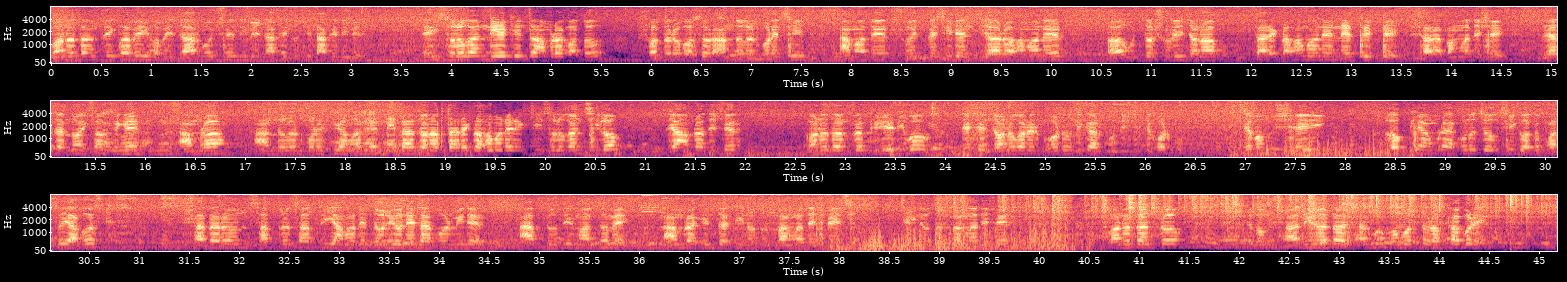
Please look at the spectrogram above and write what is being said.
গণতান্ত্রিকভাবেই হবে। যার ভোট সে দিবে, যাকে খুশি তাকে দিবে। এই স্লোগান নিয়ে কিন্তু আমরা গত সতেরো বছর আন্দোলন করেছি। আমাদের শহীদ প্রেসিডেন্ট জিয়া রহমানের উত্তরসূরি জনাব তারেক রহমানের নেতৃত্বে সারা বাংলাদেশে নয় সাল থেকে আমরা আন্দোলন করেছি আমাদের নেতা জনাব তারেক রহমানের একটি স্লোগান ছিল যে আমরা দেশের গণতন্ত্র ফিরিয়ে দিব, দেশের জনগণের ভোট অধিকার প্রতিষ্ঠিত করব। এবং সেই লক্ষ্যে আমরা এখনও চলছি। গত পাঁচই আগস্ট সাধারণ ছাত্রছাত্রী, আমাদের দলীয় নেতা কর্মীদের মাধ্যমে আমরা কিন্তু একটি নতুন বাংলাদেশ পেয়েছি। এই নতুন বাংলাদেশের গণতন্ত্র এবং স্বাধীনতা, সার্বভৌমত্ব রক্ষা করে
